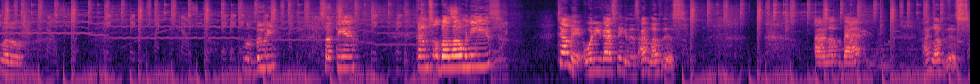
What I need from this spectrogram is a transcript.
little little booty sucked in. Comes below my knees. Tell me, what do you guys think of this? I love this. I love the back. I love this.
